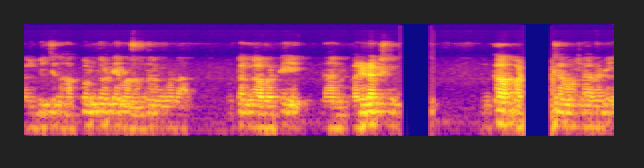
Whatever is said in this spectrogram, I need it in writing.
కల్పించిన హక్కులతో మనందరం కూడా కాబట్టి దాని పరిరక్షణ ఇంకా పట్టిన ఉండాలని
